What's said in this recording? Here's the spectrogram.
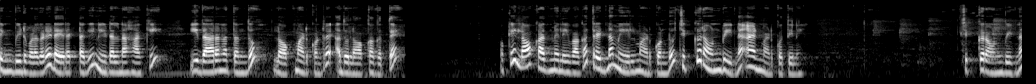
ರಿಂಗ್ ಬೀಡ್ ಒಳಗಡೆ ಡೈರೆಕ್ಟಾಗಿ ನೀಡಲ್ನ ಹಾಕಿ ಈ ದಾರನ ತಂದು ಲಾಕ್ ಮಾಡಿಕೊಂಡ್ರೆ ಅದು ಲಾಕ್ ಆಗುತ್ತೆ. ಓಕೆ, ಲಾಕ್ ಆದಮೇಲೆ ಇವಾಗ ಥ್ರೆಡ್ನ ಮೇಲ್ ಮಾಡಿಕೊಂಡು ಚಿಕ್ಕ ರೌಂಡ್ ಬೀಡನ್ನ ಆ್ಯಡ್ ಮಾಡ್ಕೋತೀನಿ. ಚಿಕ್ಕ ರೌಂಡ್ ಬೀಡನ್ನ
